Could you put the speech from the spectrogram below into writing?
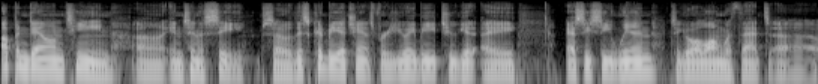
up and down team uh, in Tennessee. So this could be a chance for UAB to get a SEC win to go along with that uh,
